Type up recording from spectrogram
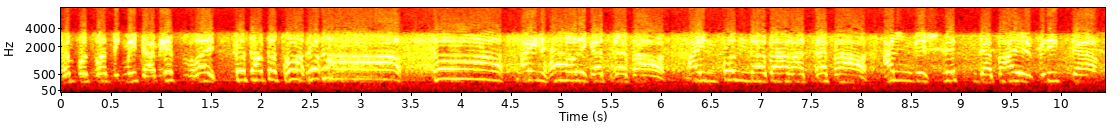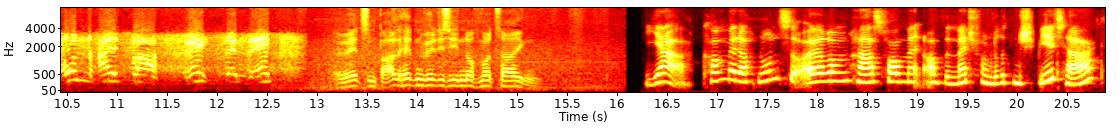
25 Meter am ersten frei. Schuss auf das Tor. Tor! Tor! Ein herrlicher Treffer. Ein wunderbarer Treffer. Angeschnitten. Der Ball fliegt da unhaltbar rechts ins Eck. Wenn wir jetzt einen Ball hätten, würde ich es Ihnen nochmal zeigen. Ja, kommen wir doch nun zu eurem HSV Man of the Match vom dritten Spieltag.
